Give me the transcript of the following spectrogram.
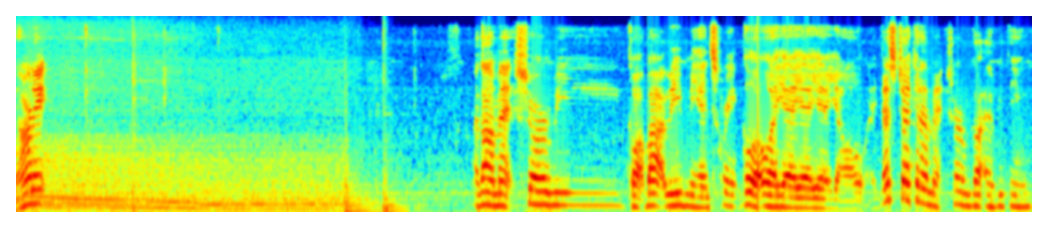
Darn it. I make sure we got back with me and screen go. Oh yeah, yeah, yeah, y'all. Let's check it and make sure we got everything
